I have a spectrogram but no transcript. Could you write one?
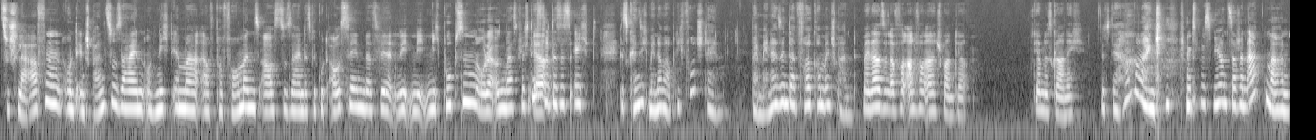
zu schlafen und entspannt zu sein und nicht immer auf Performance aus zu sein, dass wir gut aussehen, dass wir nicht pupsen oder irgendwas. Verstehst ja. du? Das ist echt, das können sich Männer überhaupt nicht vorstellen. Weil Männer sind da vollkommen entspannt. Männer sind da von Anfang an entspannt, ja. Die haben das gar nicht. Das ist der Hammer eigentlich, was wir uns davon abmachen.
